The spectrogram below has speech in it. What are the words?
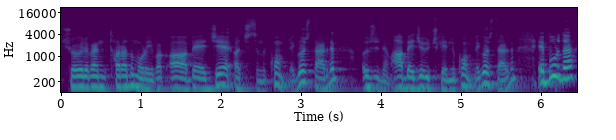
şöyle ben taradım orayı bak A, B, C açısını komple gösterdim. Özür dilerim A, B, C üçgenini komple gösterdim. E burada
